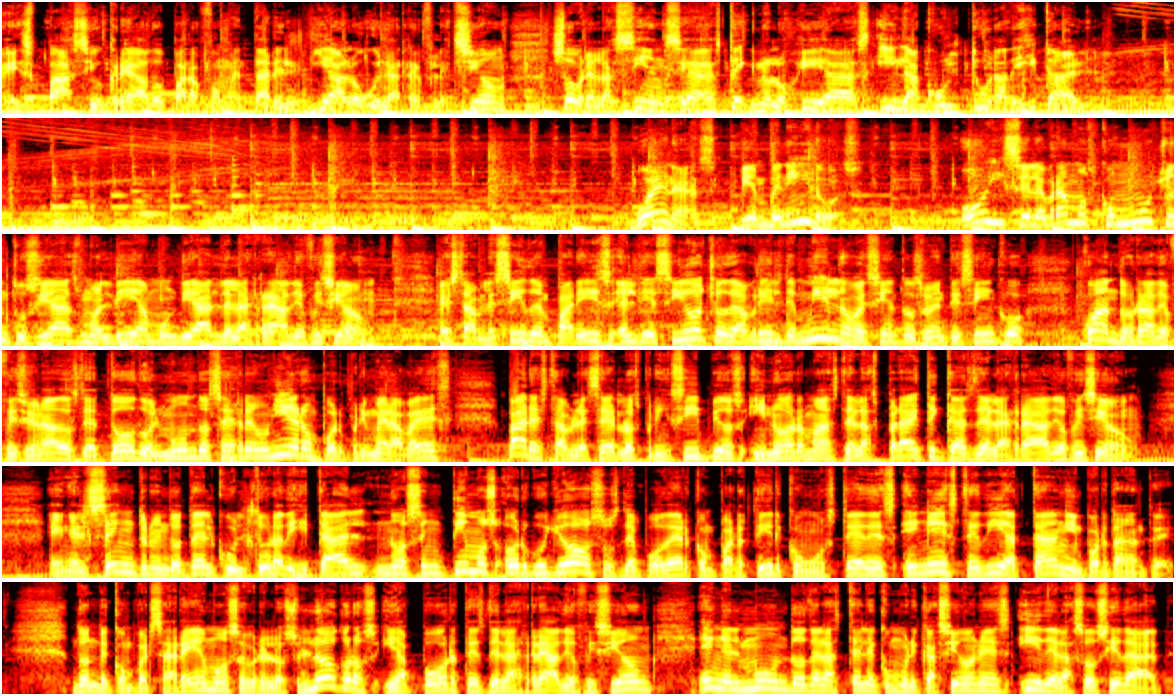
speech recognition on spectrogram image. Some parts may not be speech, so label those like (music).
espacio creado para fomentar el diálogo y la reflexión sobre las ciencias, tecnologías y la cultura digital. Buenas, bienvenidos. Hoy celebramos con mucho entusiasmo el Día Mundial de la Radioafición, establecido en París el 18 de abril de 1925, cuando radioaficionados de todo el mundo se reunieron por primera vez para establecer los principios y normas de las prácticas de la radioafición. En el Centro Indotel Cultura Digital nos sentimos orgullosos de poder compartir con ustedes en este día tan importante, donde conversaremos sobre los logros y aportes de la radioafición en el mundo de las telecomunicaciones y de la sociedad.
